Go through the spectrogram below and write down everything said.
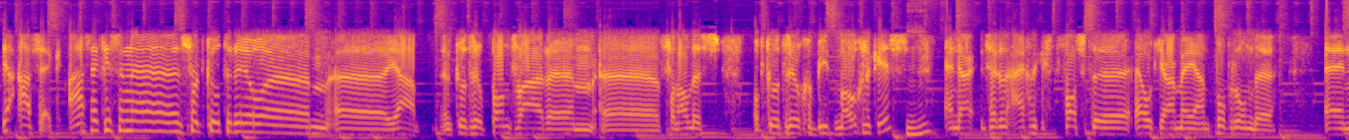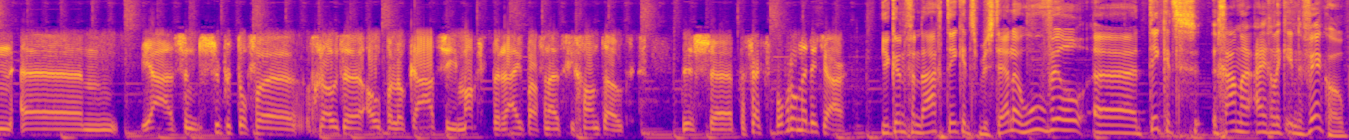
Ja, ASEC. ASEC is een eh, soort cultureel, ehm, eh, ja, een cultureel pand waar ehm, eh, van alles op cultureel gebied mogelijk is. En daar, zij doen eigenlijk vast elk jaar mee aan popronde. En ehm, ja, het is een super toffe, grote, open locatie. Makkelijk bereikbaar vanuit Gigant ook. Dus eh perfecte popronde dit jaar. Je kunt vandaag tickets bestellen. Hoeveel tickets gaan er eigenlijk in de verkoop?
